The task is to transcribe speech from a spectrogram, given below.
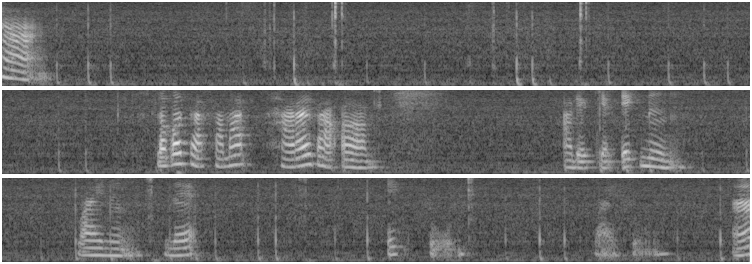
ห่าง แล้วก็จะสามารถหาได้จากเอ่ออะเดี๋ยวเขียน x 1 y 1และ x 0 y 0อ่า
